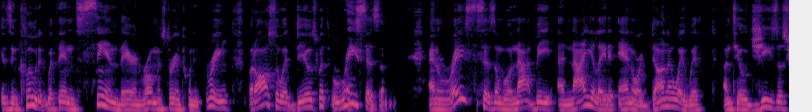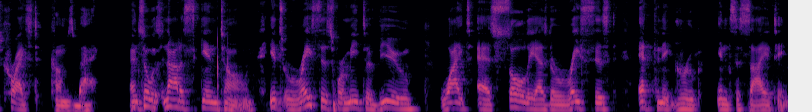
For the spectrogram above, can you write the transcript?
is included within sin there in Romans 3 and 23. But also, it deals with racism. And racism will not be annihilated and or done away with until Jesus Christ comes back. And so it's not a skin tone. It's racist for me to view whites as solely as the racist ethnic group in society.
